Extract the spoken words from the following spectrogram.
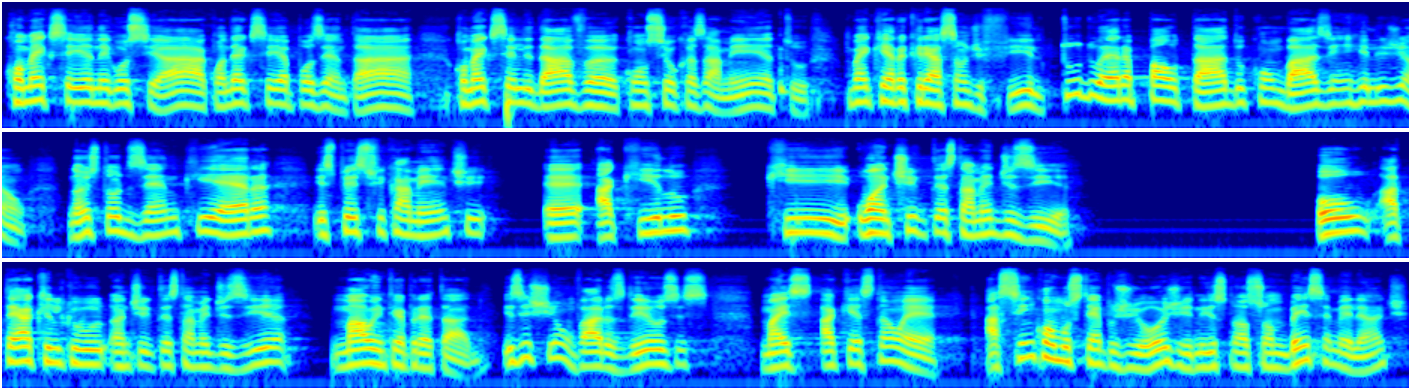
como é que você ia negociar, quando é que você ia aposentar, como é que você lidava com o seu casamento, como é que era a criação de filho, tudo era pautado com base em religião. Não estou dizendo que era especificamente é, aquilo que o Antigo Testamento dizia, ou até aquilo que o Antigo Testamento dizia mal interpretado. Existiam vários deuses, mas a questão é, assim como os tempos de hoje, e nisso nós somos bem semelhantes,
